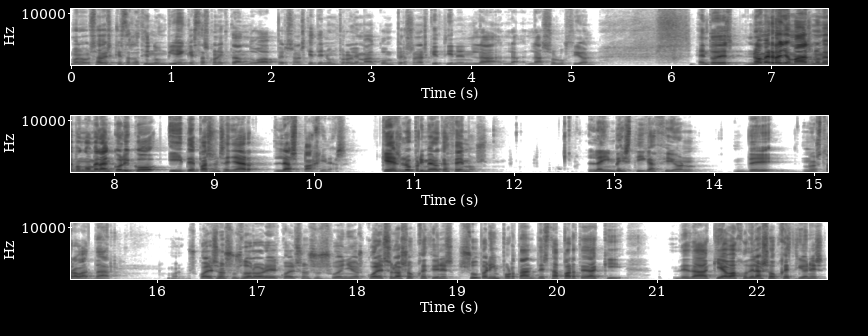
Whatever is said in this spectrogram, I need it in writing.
bueno, sabes que estás haciendo un bien, que estás conectando a personas que tienen un problema con personas que tienen la, solución. Entonces, no me rollo más, no me pongo melancólico y te paso a enseñar las páginas. ¿Qué es lo primero que hacemos? La investigación de nuestro avatar. Bueno, pues cuáles son sus dolores, cuáles son sus sueños, cuáles son las objeciones. Súper importante esta parte de aquí, de aquí abajo de las objeciones,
